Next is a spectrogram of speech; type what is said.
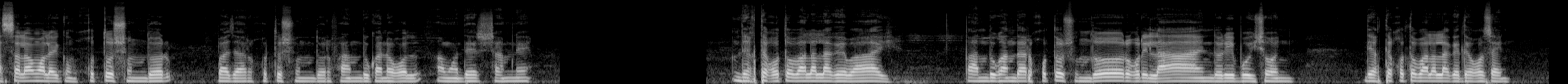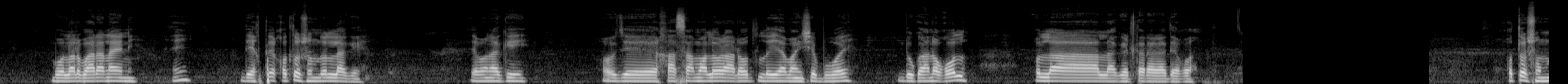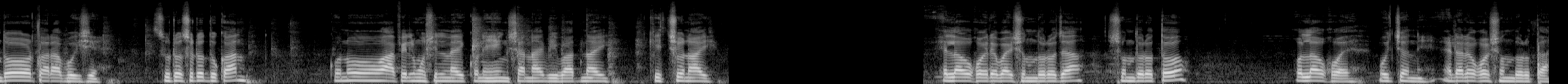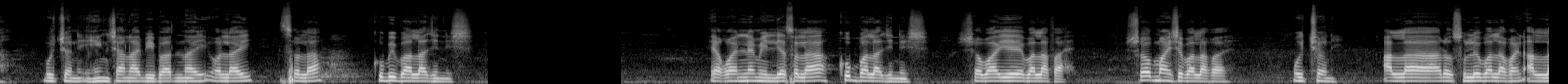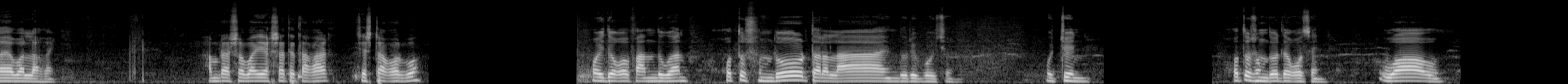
আসসালামু আলাইকুম। কত সুন্দর বাজার, কত সুন্দর ফান দোকান হল আমাদের সামনে। দেখতে কত ভালো লাগে ভাই। পান দোকানদার কত সুন্দর করে লাইন ধরে বইসন। দেখতে কত ভালো লাগে দেখো চাইন বলার ভাড়া নাই নি হ্যাঁ দেখতে কত সুন্দর লাগে। যেমন আর কি ওই যে কাঁচামালৰ আড়ত লইয়া মাইসে বয়। দোকান অকল ওলা লাগে তারা দেখো। কত সুন্দর তারা বইছে। ছোটো ছোটো দোকান, কোনো আপিল মুশিল নাই, কোনো হিংসা নাই, বিবাদ নাই, কিচ্ছু নাই। এলাও কয় রে ভাই, সুন্দর যা সুন্দরত ওলাও কয় বুঝছ নি এটারও কয় সুন্দরতা বুঝছ নি হিংসা নাই, বিবাদ নাই, ওলাই চলা, খুবই বালা জিনিস। এখন মিলিয়া চলা, খুব বালা জিনিস। সবাই এ বালা পায়, সব মানুষে বালা পায় বুঝছ নি আল্লাহ রসুলেও বালা ভাইন আল্লাহ আল্লাহ পাইন আমরা সবাই একসাথে থাকার চেষ্টা করব। ওই দেখো ফান দোকান, কত সুন্দর তারা লাইন ধরে বইছেন। বুঝছেন? কত সুন্দর দেখছেন। ওয়াও!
